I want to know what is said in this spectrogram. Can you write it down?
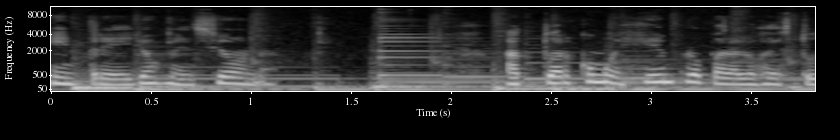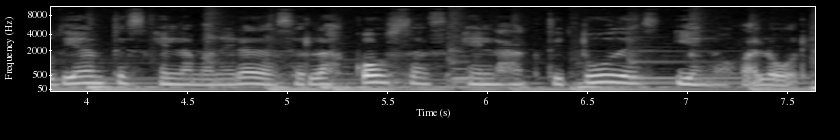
entre ellos menciona actuar como ejemplo para los estudiantes en la manera de hacer las cosas, en las actitudes y en los valores.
